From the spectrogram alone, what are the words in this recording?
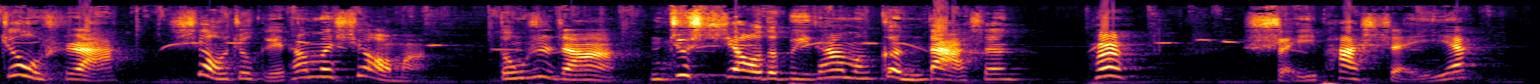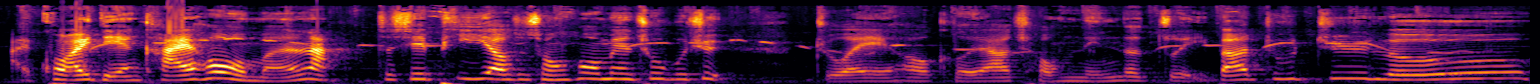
就是啊，笑就给他们笑嘛，董事长，你就笑得比他们更大声，哼，谁怕谁呀？”还快点开后门啦！这些屁要是从后面出不去，最后可要从您的嘴巴出去喽！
